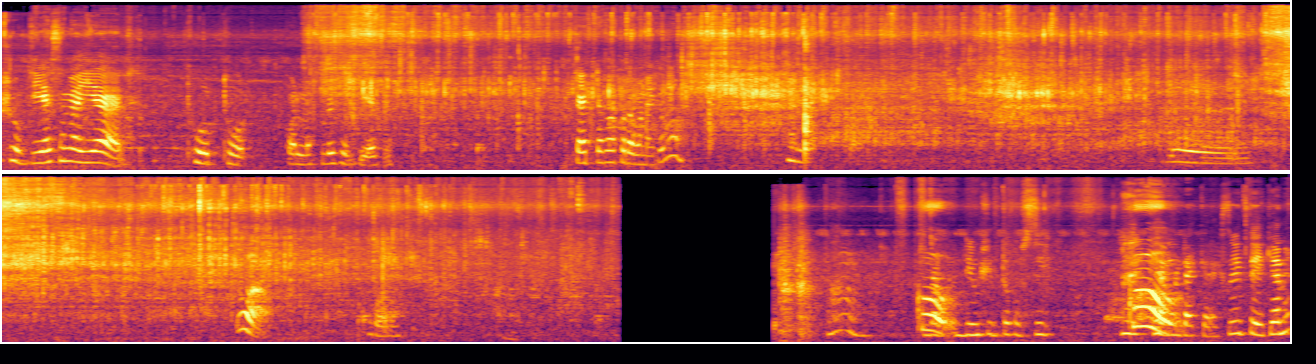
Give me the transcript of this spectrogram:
সবজি আছে না ইয়ার থোর থোর করলা ফুলের সবজি আছে চারটা পাকড়া বানাই কেমন ওয়া বড় হুম কো ডিম সিদ্ধ করছি। কো? কেমন ডাক্তার রাখছি তো এখানে।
